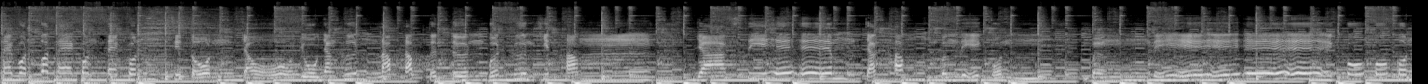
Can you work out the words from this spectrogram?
แต่คนก็แต่คนแต่คนสิโตนเจ้าอยู่ยังคืนรับรับตื่นตื่นเบิดคืนคิดทำอยากเสียมจากคำเบิ่งดีคนเบิ่งดีคน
